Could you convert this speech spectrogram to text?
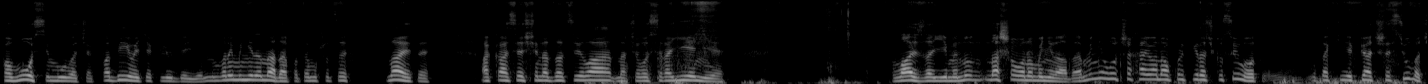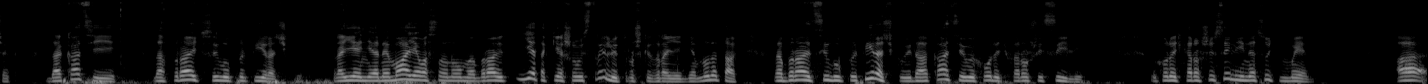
по 8 улочок, по 9, як людей. Ну, вони мені не треба, тому що це, знаєте, акація ще не зацвіла, почалось раєння. Лазь за їми. Ну на що воно мені треба? Мені лучше хай вона в притирочку силу, от у такі 5-6 улочок до акації набирають силу притирочку. Раєння немає в основному, набирають. Є таке, що вистрілюють трошки з раєнням, ну не так. Набирають силу притирочку і на акацію виходять в хорошій силі. Виходять в хорошій силі і несуть мед. А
